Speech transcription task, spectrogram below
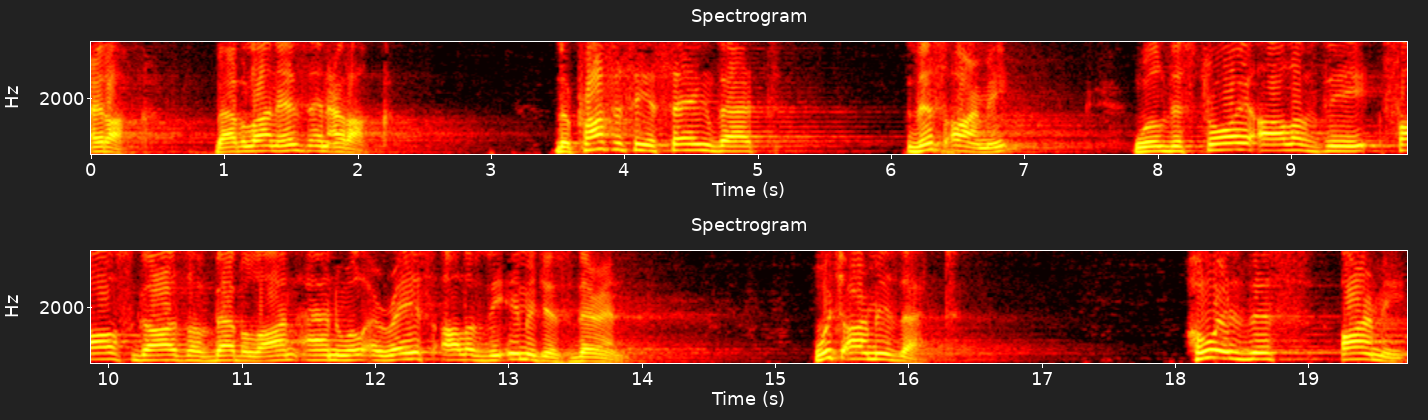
Iraq. Babylon is in Iraq. The prophecy is saying that this army will destroy all of the false gods of Babylon and will erase all of the images therein. Which army is that? Who is this army?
